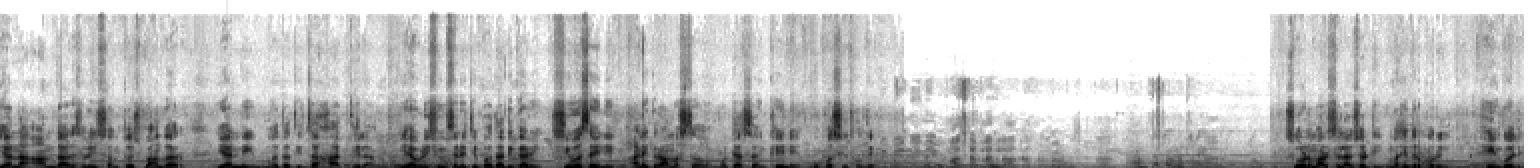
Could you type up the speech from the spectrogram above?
यांना आमदार श्री संतोष बांगर यांनी मदतीचा हात दिला. यावेळी शिवसेनेचे पदाधिकारी शिवसैनिक आणि ग्रामस्थ मोठ्या संख्येने उपस्थित होते. सुवर्ण मार्शल लाईव्हसाठी महेंद्र पुरी हिंगोली.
